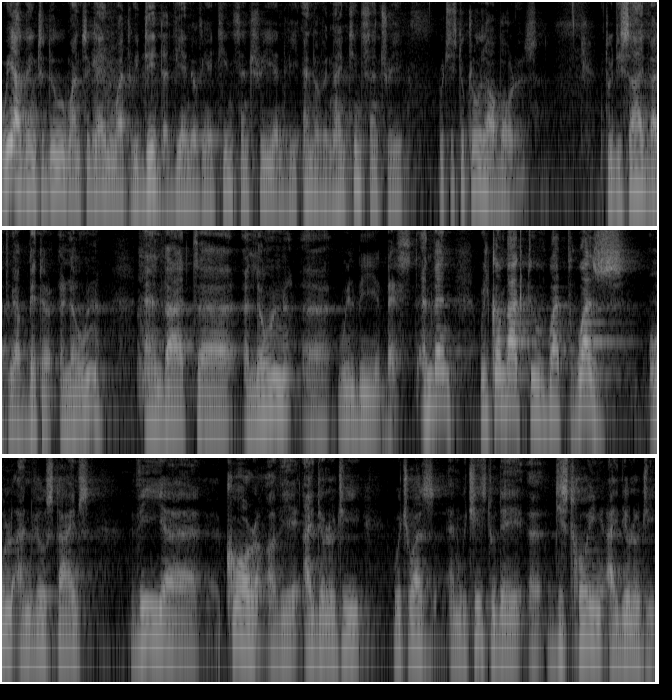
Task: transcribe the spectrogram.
we are going to do once again what we did at the end of the 18th century and the end of the 19th century, which is to close our borders, to decide that we are better alone and that uh, alone uh, will be best. And then we'll come back to what was all in those times the uh, core of the ideology, which was and which is today destroying ideology,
